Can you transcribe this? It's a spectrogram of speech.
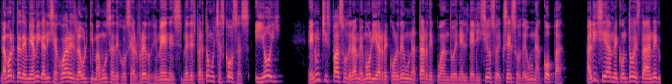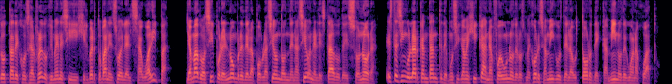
La muerte de mi amiga Alicia Juárez, la última musa de José Alfredo Jiménez, me despertó muchas cosas y hoy, en un chispazo de la memoria, recordé una tarde cuando en el delicioso exceso de una copa, Alicia me contó esta anécdota de José Alfredo Jiménez y Gilberto Valenzuela el Zaguaripa, llamado así por el nombre de la población donde nació en el estado de Sonora. Este singular cantante de música mexicana fue uno de los mejores amigos del autor de Camino de Guanajuato.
